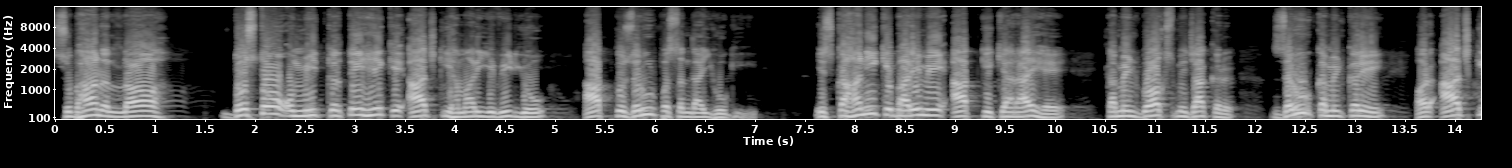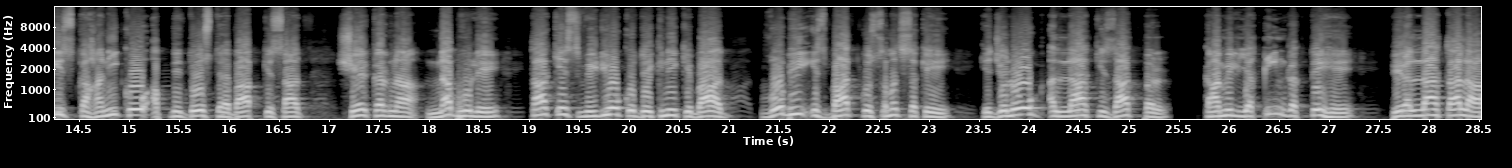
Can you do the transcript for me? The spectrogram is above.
सुबहान अल्लाह दोस्तों, उम्मीद करते हैं कि आज की हमारी ये वीडियो आपको ज़रूर पसंद आई होगी। इस कहानी के बारे में आपकी क्या राय है, कमेंट बॉक्स में जाकर ज़रूर कमेंट करें और आज की इस कहानी को अपने दोस्त अहबाब के साथ शेयर करना न भूलें, ताकि इस वीडियो को देखने के बाद वो भी इस बात को समझ सके कि जो लोग अल्लाह की जात पर कामिल यकीन रखते हैं, फिर अल्लाह ताला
